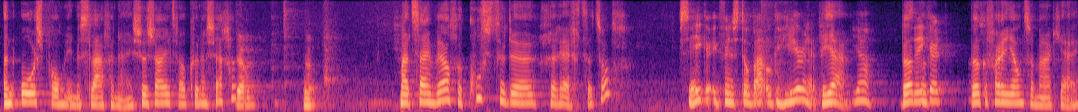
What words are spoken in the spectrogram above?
een oorsprong in de slavernij. Zo zou je het wel kunnen zeggen. Ja. ja. Maar het zijn wel gekoesterde gerechten, toch? Zeker, ik vind stoba ook heerlijk. Ja. Ja, Welke, zeker. welke varianten maak jij?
